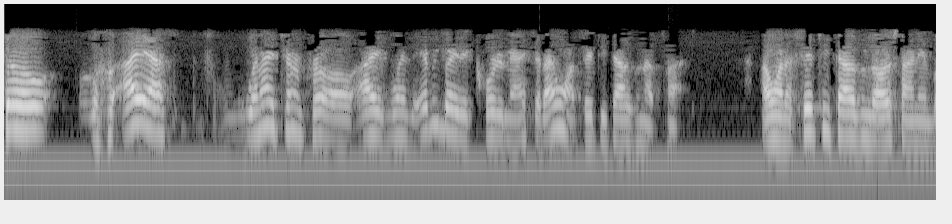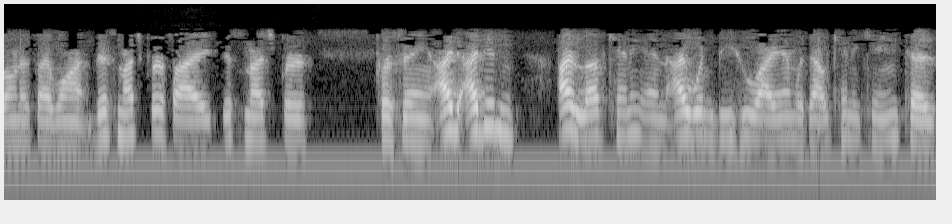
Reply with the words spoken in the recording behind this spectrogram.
So I asked when I turned pro. I went everybody that courted me. I said I want fifty thousand up front. I want a fifty thousand dollar signing bonus. I want this much per fight, this much per per thing. I I didn't. I love Kenny, and I wouldn't be who I am without Kenny King because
